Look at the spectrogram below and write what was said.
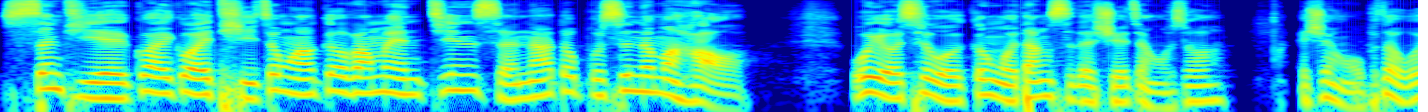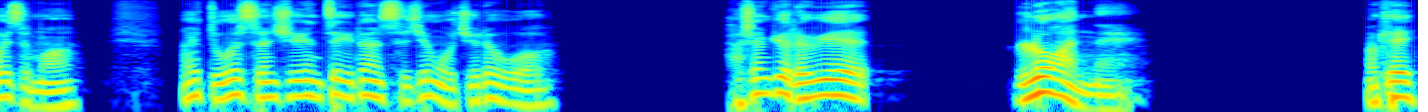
身体也怪怪，体重啊各方面、精神啊都不是那么好。我有一次，我跟我当时的学长我说：“哎，学长，我不知道我为什么，哎，读了神学院这一段时间，我觉得我好像越来越乱呢。OK，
